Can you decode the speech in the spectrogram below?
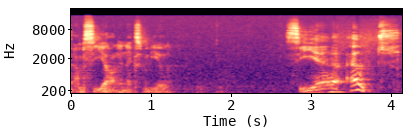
I'm gonna see y'all in the next video. See ya out.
